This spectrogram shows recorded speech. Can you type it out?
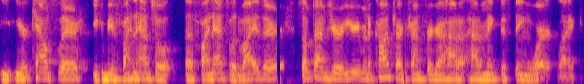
you're a counselor, you can be a financial a financial advisor. Sometimes you're you're even a contract trying to figure out how to how to make this thing work. Like,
